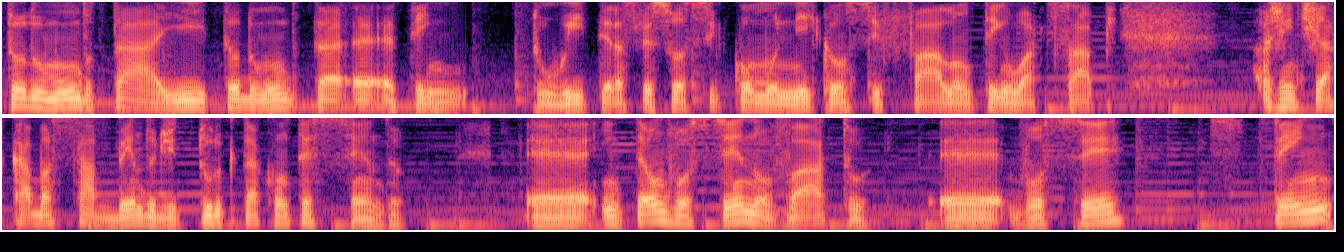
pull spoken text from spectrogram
Todo mundo tá aí, todo mundo tá, é, tem Twitter, as pessoas se comunicam, se falam, tem WhatsApp. A gente acaba sabendo de tudo que está acontecendo. É, então você, novato, é, você tem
